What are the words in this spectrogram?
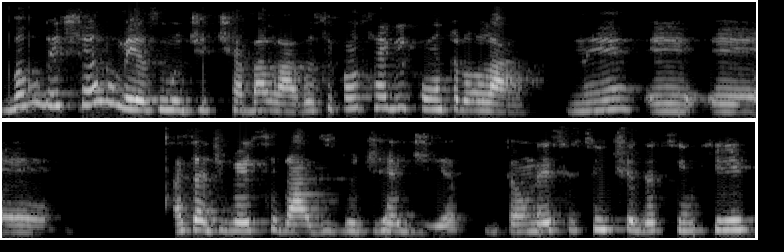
vão deixando mesmo de te abalar. Você consegue controlar né, é, é, as adversidades do dia a dia. Então, nesse sentido, assim, que,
